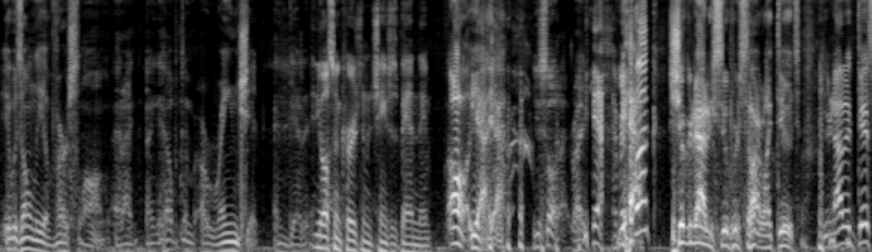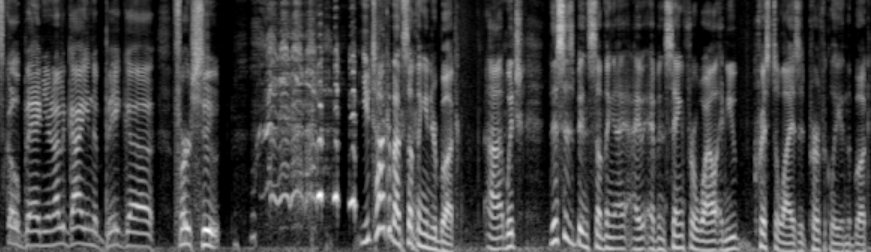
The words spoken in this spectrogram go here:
it was only a verse long, and I, I helped him arrange it and get it. and you also encouraged him to change his band name. Oh yeah, yeah. You saw that, right? Yeah, read the book. Sugar Daddy Superstar. I'm like, dudes, you're not a disco band. You're not a guy in a big uh, fur suit. you talk about something in your book, uh, which this has been something I, I, I've been saying for a while, and you crystallize it perfectly in the book.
